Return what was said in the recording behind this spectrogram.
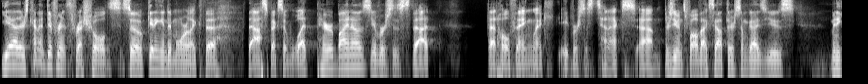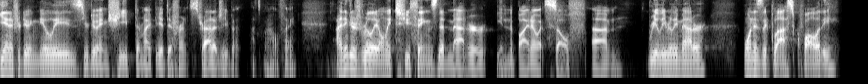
yeah, there's kind of different thresholds. So getting into more like the the aspects of what pair of binos you know, versus that that whole thing, like eight versus 10x. Um, there's even 12x out there. Some guys use. Mean, again, if you're doing muleys, you're doing sheep, there might be a different strategy, but that's my whole thing. I think there's really only two things that matter in the bino itself. Um, really, really matter. One is the glass quality,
